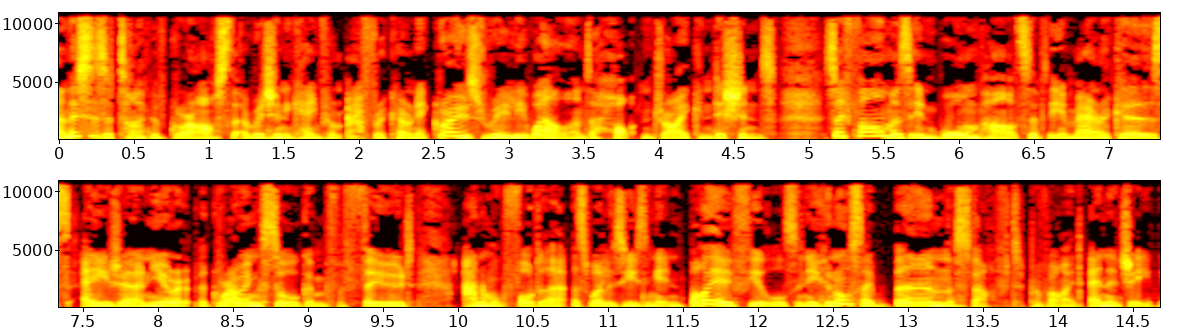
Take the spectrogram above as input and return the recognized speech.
and this is a type of grass that originally came from Africa America and it grows really well under hot and dry conditions. So farmers in warm parts of the Americas, Asia and Europe are growing sorghum for food, animal fodder, as well as using it in biofuels. And you can also burn the stuff to provide energy.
